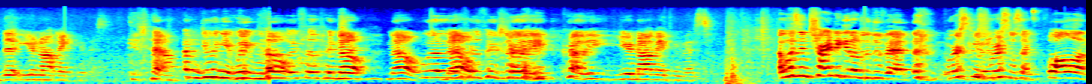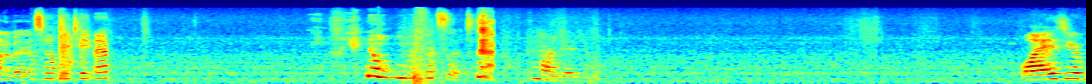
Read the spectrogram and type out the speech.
The, you're not making this. Get down. I'm doing it. Wait, No, wait for the picture. No, no, We'll no. for the picture. Crowley, Crowley, you're not making this. I wasn't trying to get under the bed. Worst comes worst was I fall on the bed. Let's help me take that. No, oh my foot slipped. Come on, dude. Why is your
